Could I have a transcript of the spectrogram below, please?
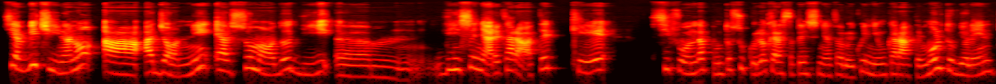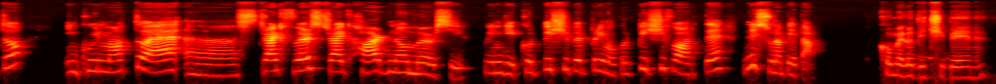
si avvicinano a, a Johnny e al suo modo di, um, di, insegnare karate che si fonda appunto su quello che era stato insegnato a lui, quindi un karate molto violento in cui il motto è uh, strike first, strike hard, no mercy, quindi colpisci per primo, colpisci forte, nessuna pietà. Come lo dici bene.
